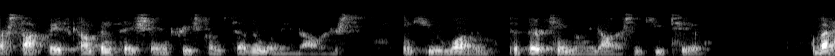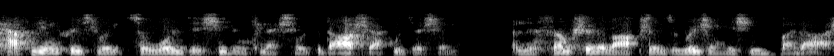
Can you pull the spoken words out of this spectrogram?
our stock-based compensation increased from $7 million in Q1 to $13 million in Q2. About half of the increased rates awards issued in connection with the Dosh acquisition and the assumption of options originally issued by Dosh.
